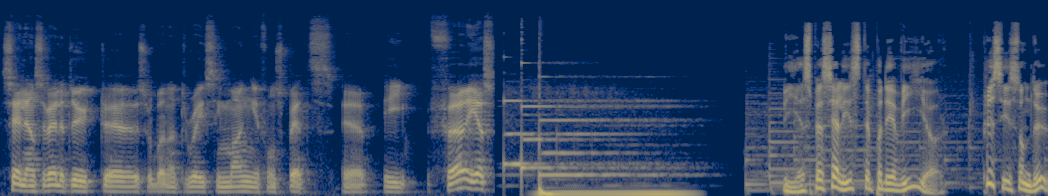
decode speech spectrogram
säljer han sig väldigt dyrt. Eh, så bland annat Racing Mange från spets eh, i Färjestad. Vi är specialister på det vi gör, precis som du.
